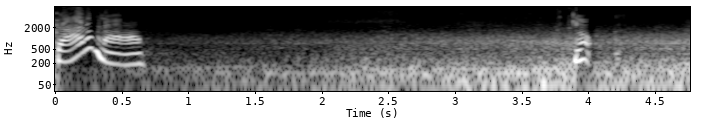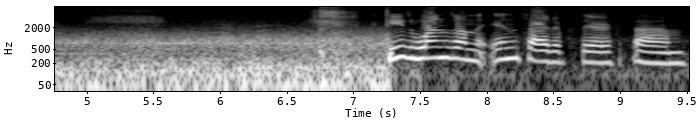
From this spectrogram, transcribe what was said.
Got them all. Nope. These ones on the inside of their um,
